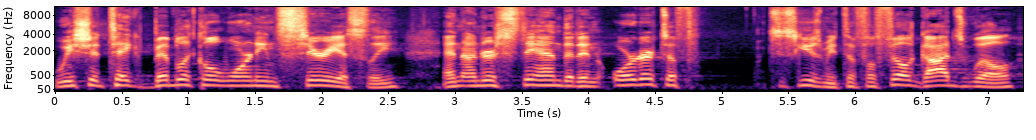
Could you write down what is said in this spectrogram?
We should take biblical warnings seriously and understand that in order to excuse me, to fulfill God's will,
